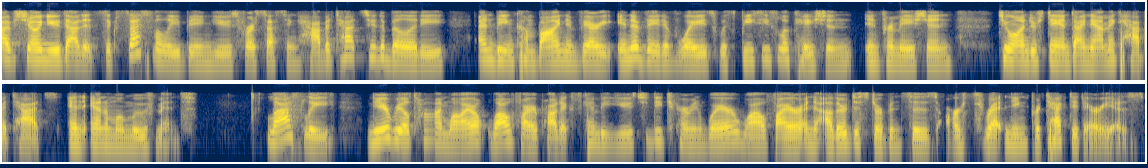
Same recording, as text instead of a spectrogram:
I've shown you that it's successfully being used for assessing habitat suitability and being combined in very innovative ways with species location information to understand dynamic habitats and animal movement. Lastly, Near real-time wildfire products can be used to determine where wildfire and other disturbances are threatening protected areas.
